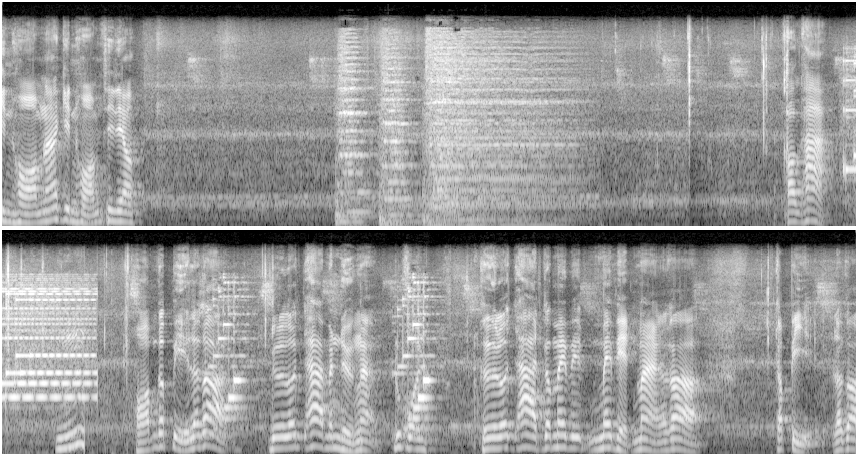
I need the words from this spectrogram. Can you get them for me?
ลิ่นหอมนะกลิ่นหอมทีเดียว เข้าท่าอหอมกะปิแล้วก็คือรสชาติมันถึงอะ ทุกคนคือรสชาติก็ไม่ไม่เผ็ดมากแล้วก็กะปิแล้วก็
